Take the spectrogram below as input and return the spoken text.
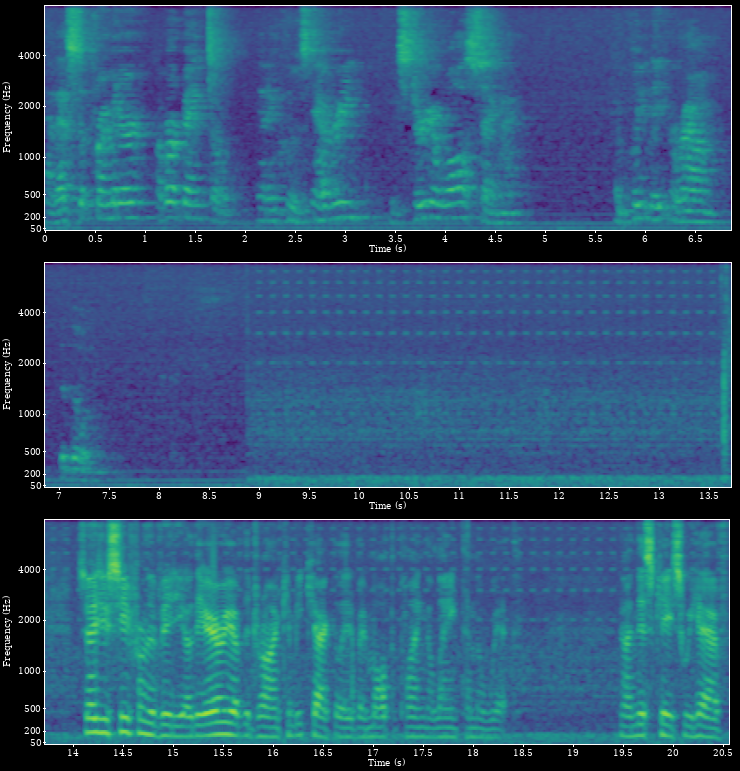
Now that's the perimeter of our bank building. That includes every exterior wall segment completely around the building. So as you see from the video, the area of the drawing can be calculated by multiplying the length and the width. Now in this case we have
